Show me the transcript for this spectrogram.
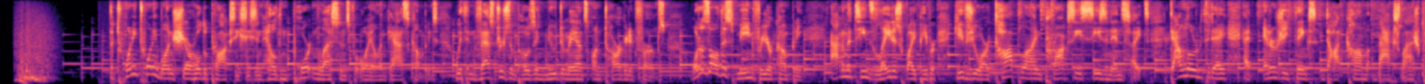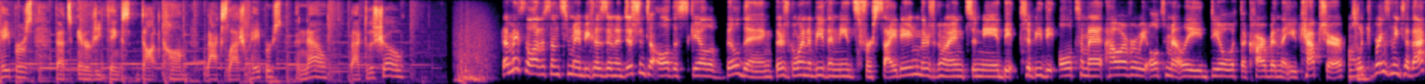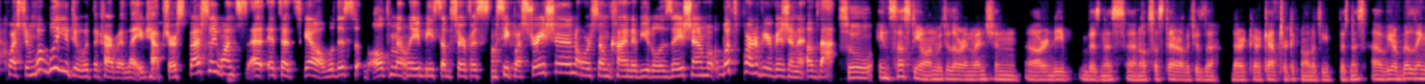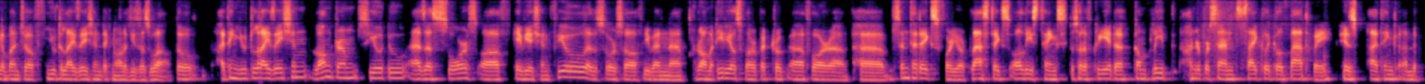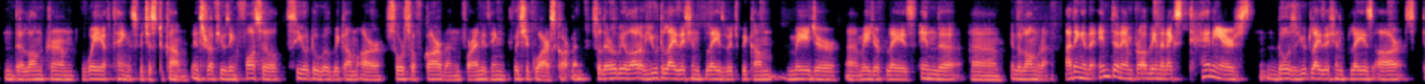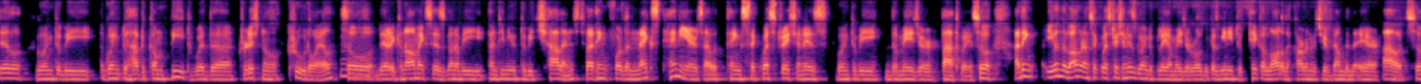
The 2021 shareholder proxy season held important lessons for oil and gas companies, with investors imposing new demands on targeted firms. What does all this mean for your company? Adamantine's latest white paper gives you our top line proxy season insights. Download it today at energythinks.com backslash papers. That's energythinks.com backslash papers. And now, back to the show. That makes a lot of sense to me because, in addition to all the scale of building, there's going to be the needs for siting. There's going to need the, to be the ultimate, however, we ultimately deal with the carbon that you capture. Which brings me to that question What will you do with the carbon that you capture, especially once it's at scale? Will this ultimately be subsurface sequestration or some kind of utilization? What's part of your vision of that? So, in Susteon, which is our invention R&D business, uh, not Sustaera, which is the direct air capture technology technology business, uh, we are building a bunch of utilization technologies as well. So I think utilization, long term CO2 as a source of aviation fuel, as a source of even uh, raw materials for petro, uh, for uh, uh, synthetics, for your plastics, all these things to sort of create a complete 100% cyclical pathway is, I think, uh, the, the long term way of things which is to come. Instead of using fossil, CO2 will become our source of carbon for anything which requires carbon. So there will be a lot of utilization play plays which become major uh, major plays in the uh, in the long run. I think in the interim, probably in the next ten years, those utilization plays are still going to be going to have to compete with the traditional crude oil. Mm-hmm. So their economics is going to be continued to be challenged. So I think for the next ten years, I would think sequestration is going to be the major pathway. So I think even the long run sequestration is going to play a major role because we need to take a lot of the carbon which we've dumped in the air out. So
